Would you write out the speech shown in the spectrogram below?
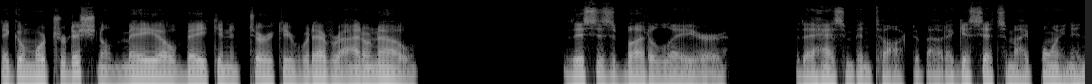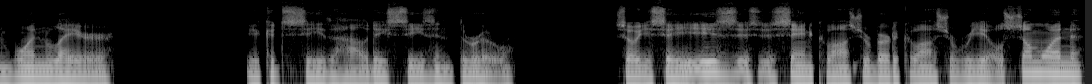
They go more traditional, mayo, bacon, and turkey, or whatever. I don't know. This is but a layer that hasn't been talked about. I guess that's my point. In one layer, you could see the holiday season through. So you say, is, is Santa Claus, Roberta Claus real? Someone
